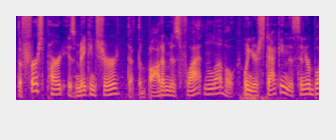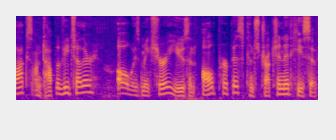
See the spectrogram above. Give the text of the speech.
The first part is making sure that the bottom is flat and level. When you're stacking the cinder blocks on top of each other, always make sure you use an all-purpose construction adhesive.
